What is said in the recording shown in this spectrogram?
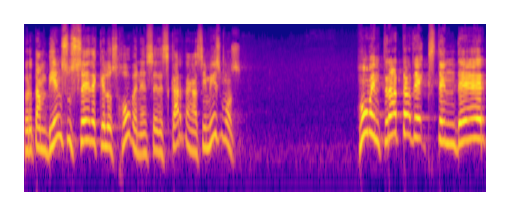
Pero también sucede que los jóvenes se descartan a sí mismos. Joven, trata de extender,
